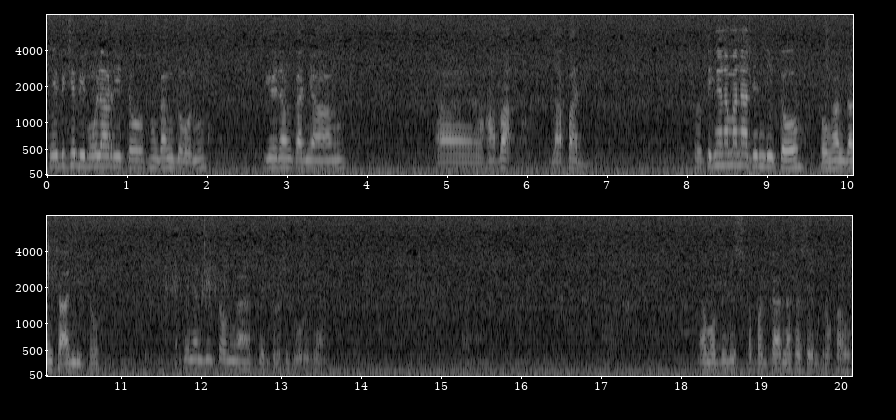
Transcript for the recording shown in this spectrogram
So, ibig sabihin, mula rito hanggang doon, yun ang kanyang ah, haba, lapad. So, tingnan naman natin dito kung hanggang saan dito. Kasi nandito ang ah, sentro siguro niyan. Ah, mabilis kapag ka nasa sentro ka. Oh.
